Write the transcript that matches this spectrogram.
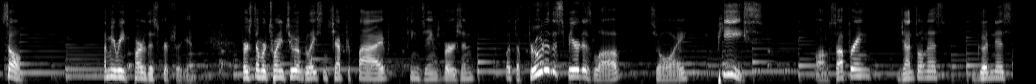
So let me read part of this scripture again. Verse number 22 of Galatians chapter 5, King James Version. But the fruit of the Spirit is love, joy, peace, long suffering, gentleness, goodness,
